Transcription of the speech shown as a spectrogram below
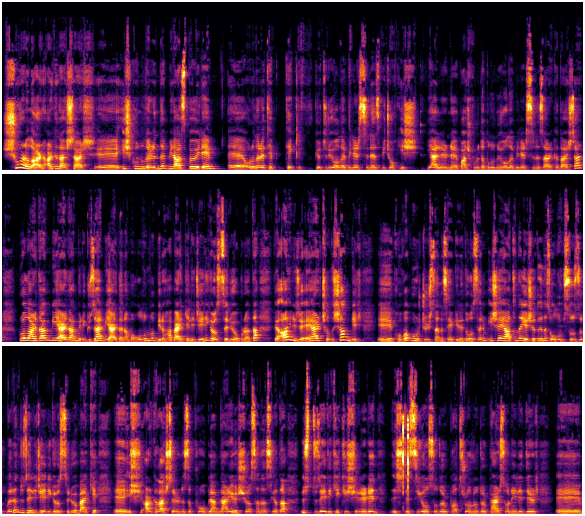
Şu aralar arkadaşlar e, iş konularında biraz böyle e, oralara te- teklif götürüyor olabilirsiniz. Birçok iş yerlerine başvuruda bulunuyor olabilirsiniz arkadaşlar. Buralardan bir yerden böyle güzel bir yerden ama olumlu bir haber geleceğini gösteriyor burada. Ve ayrıca eğer çalışan bir e, kova burcuysanız sevgili dostlarım iş hayatında yaşadığınız olumsuzlukların düzeleceğini gösteriyor. Belki e, iş arkadaşlarınızla problemler yaşıyorsanız ya da üst düzeydeki kişilerin işte CEO'sudur, patronudur, personelidir, ee,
